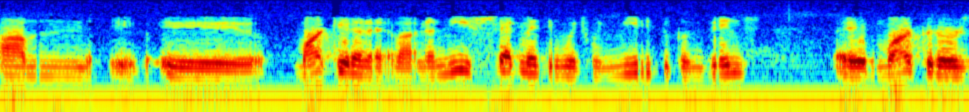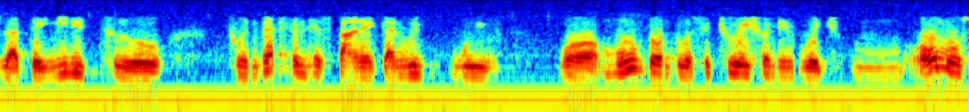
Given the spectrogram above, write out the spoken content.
um, a, a market and a, and a, niche segment in which we needed to convince uh, marketers that they needed to to invest in Hispanic, and we've we've uh, moved on to a situation in which almost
